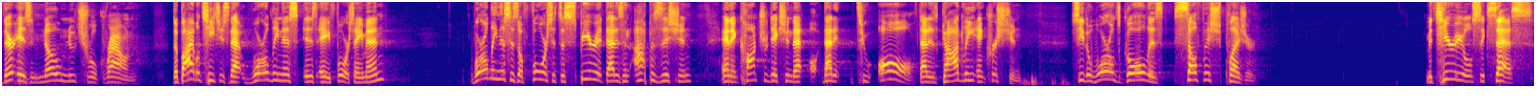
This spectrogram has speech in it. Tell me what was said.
there is no neutral ground. The bible teaches that worldliness is a force. Amen? Worldliness is a force. It's a spirit that is in opposition and in contradiction that that it, to all that is godly and christian See, the world's goal is selfish pleasure, material success,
